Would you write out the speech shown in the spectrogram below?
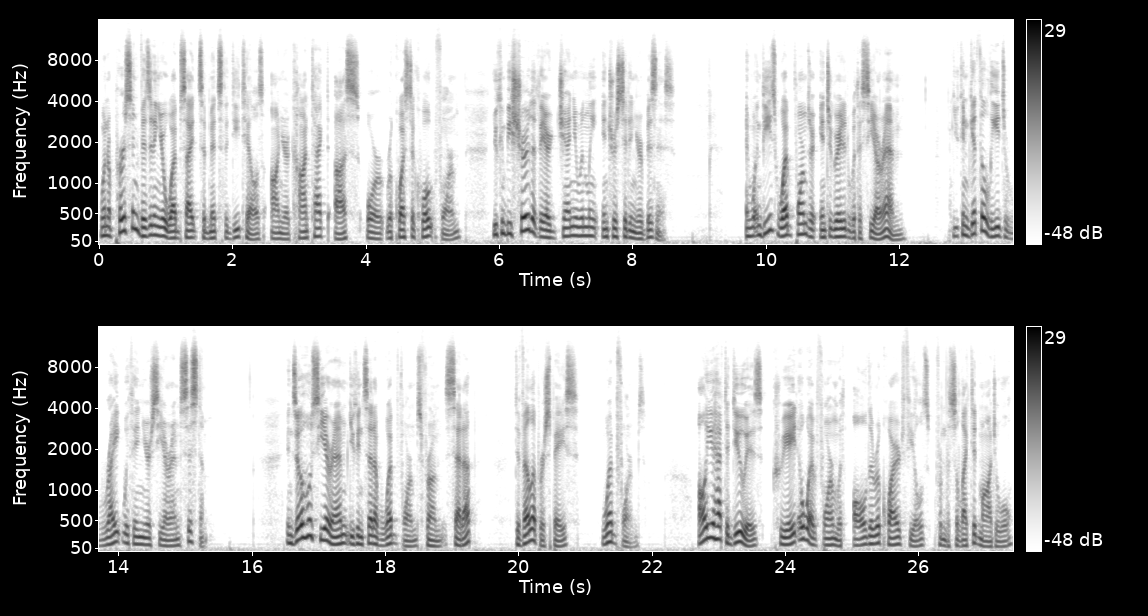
When a person visiting your website submits the details on your Contact Us or Request a Quote form, you can be sure that they are genuinely interested in your business. And when these web forms are integrated with a CRM, you can get the leads right within your CRM system. In Zoho CRM, you can set up web forms from Setup, Developer Space, Web Forms. All you have to do is create a web form with all the required fields from the selected module,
